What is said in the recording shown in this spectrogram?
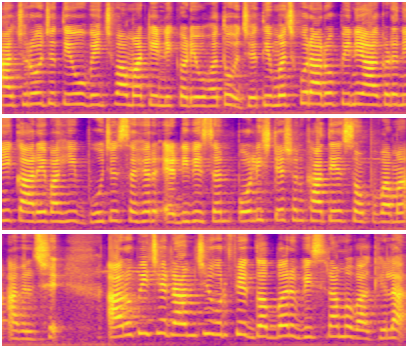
આજરોજ તેઓ વેચવા માટે નીકળ્યો હતો, જેથી મજકૂર આરોપીને આગળની કાર્યવાહી ભુજ શહેર એ ડિવિઝન પોલીસ સ્ટેશન ખાતે સોંપવામાં આવેલ છે. આરોપી છે રામજી ઉર્ફે ગબ્બર વિશ્રામ વાઘેલા.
